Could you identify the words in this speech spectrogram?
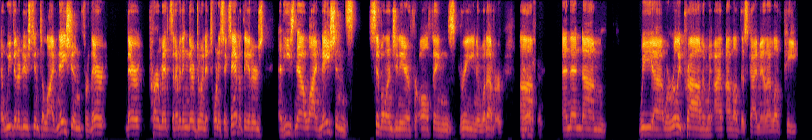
and we've introduced him to Live Nation for their their permits and everything they're doing at 26 amphitheaters, and he's now Live Nation's civil engineer for all things green and whatever. Um, Sure. and then um, we uh, we're really proud, and we, I, I love this guy, man. I love Pete.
